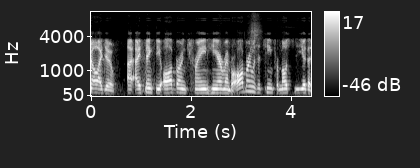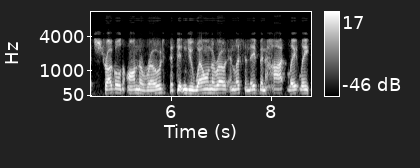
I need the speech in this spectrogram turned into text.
Oh, I do. I, I think the Auburn train here. Remember, Auburn was a team for most of the year that struggled on the road, that didn't do well on the road. And listen, they've been hot lately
